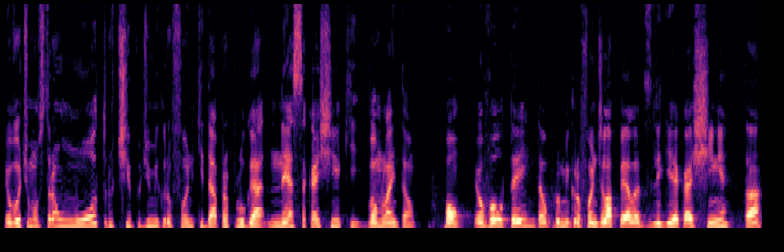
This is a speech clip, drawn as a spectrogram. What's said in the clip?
eu vou te mostrar um outro tipo de microfone que dá para plugar nessa caixinha aqui. Vamos lá então. Bom, eu voltei então para o microfone de lapela, desliguei a caixinha, tá?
